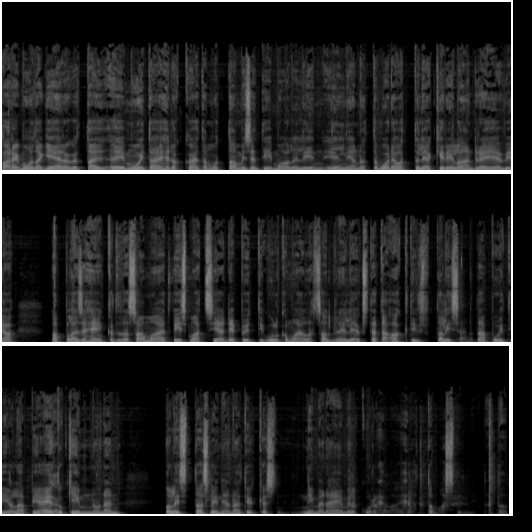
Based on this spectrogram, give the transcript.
Pari muutakin ehdokkaita, tai ei muita ehdokkaita, mutta Tammisen Timo oli linjannut, että vuoden ottelija Kirill Andreev ja Lappalaisen Henkka tätä samaa, että viisi matsia debyytti ulkomailla, saldo 4 tätä aktiivisuutta lisää. No, tämä puitiin jo läpi. Ja Eetu Kimnunen oli sitten taas linjannut ykkös nimenä Emil Kurhela ehdottomasti. Niin, tota.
